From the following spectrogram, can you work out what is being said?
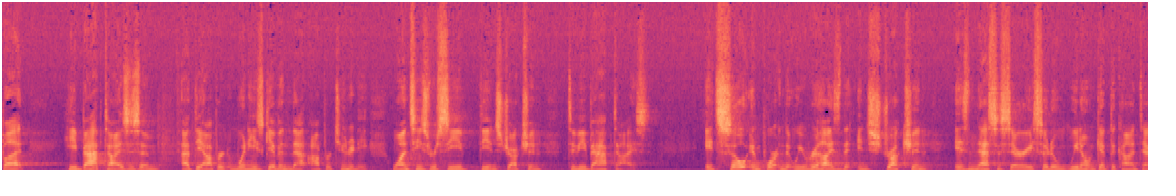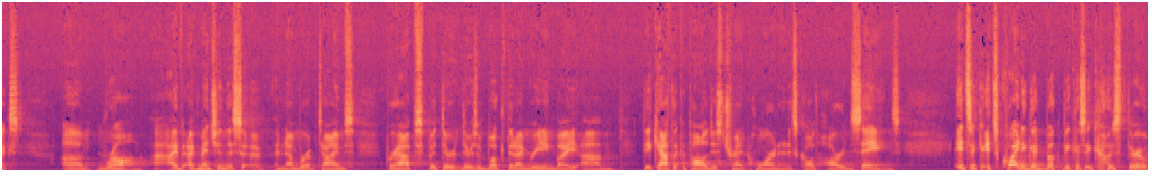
but he baptizes him at the oppor- when he's given that opportunity, once he's received the instruction to be baptized. It's so important that we realize that instruction is necessary so that we don't get the context um, wrong. I've, I've, mentioned this a, a, number of times, perhaps, but there, there's a book that I'm reading by um, the Catholic apologist Trent Horn, and it's called Hard Sayings. It's, a, it's quite a good book because it goes through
